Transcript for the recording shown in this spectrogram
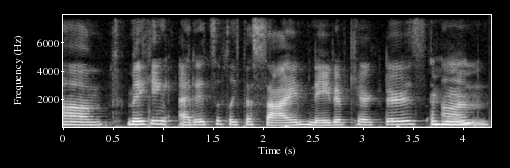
um making edits of like the side native characters. Mhm. Um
